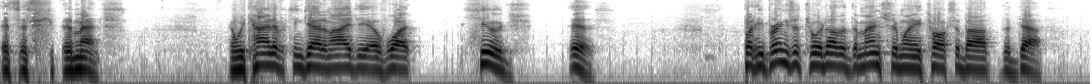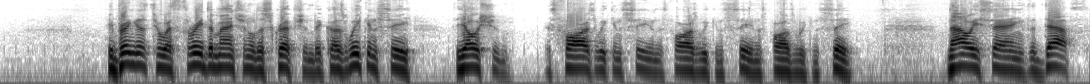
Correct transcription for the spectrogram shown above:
it's, it's immense. And we kind of can get an idea of what huge is. But he brings it to another dimension when he talks about the depth. He brings it to a three-dimensional description because we can see the ocean as far as we can see and as far as we can see and as far as we can see. Now he's saying the depth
